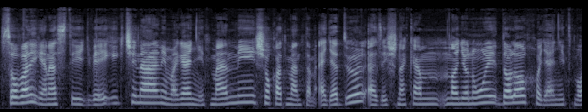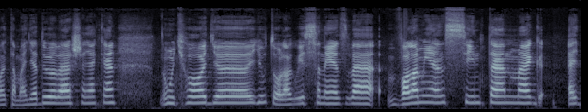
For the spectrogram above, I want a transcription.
Szóval igen, ezt így végigcsinálni, meg ennyit menni, sokat sokat mentem egyedül, ez is nekem nagyon új dolog, hogy ennyit voltam egyedül versenyeken, úgyhogy jutólag visszanézve valamilyen szinten meg egy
